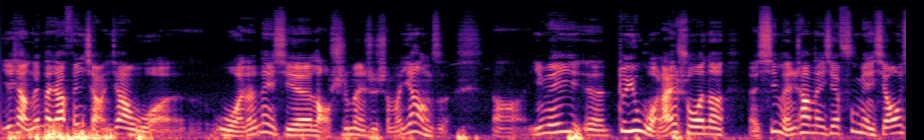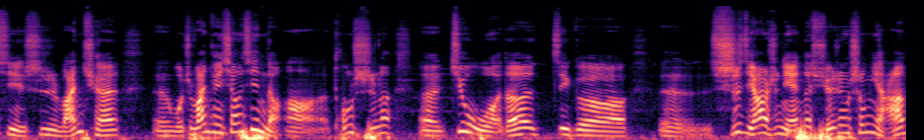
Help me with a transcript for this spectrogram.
也想跟大家分享一下我。我的那些老师们是什么样子啊？因为呃，对于我来说呢，呃，新闻上那些负面消息是完全，呃，我是完全相信的啊。同时呢，呃，就我的这个呃十几二十年的学生生涯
